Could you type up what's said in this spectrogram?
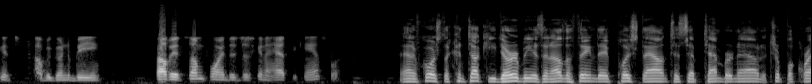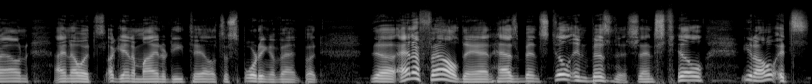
It's probably going to be probably at some point they're just going to have to cancel it. And of course, the Kentucky Derby is another thing they've pushed down to September now. The Triple Crown. I know it's again a minor detail. It's a sporting event, but the NFL, Dan, has been still in business and still, you know, it's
